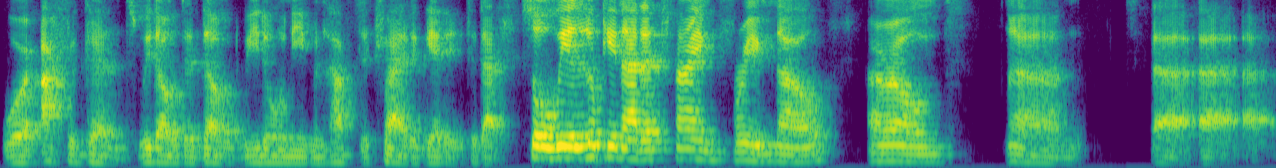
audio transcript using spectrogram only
were Africans without a doubt. We don't even have to try to get into that. So we're looking at a time frame now around um, uh, uh,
